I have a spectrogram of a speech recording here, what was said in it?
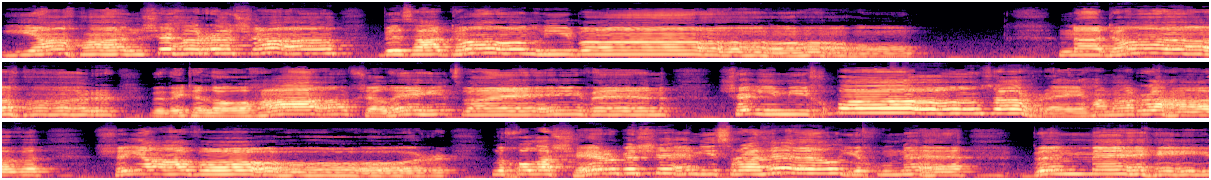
יען שהרשע בזדון ליבו נדר בבית אלוהיו של עץ ואבן שאם יכבוש הרי המערב שיעבור. לכל אשר בשם ישראל יכונה במי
